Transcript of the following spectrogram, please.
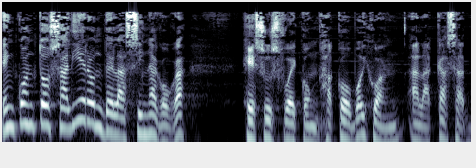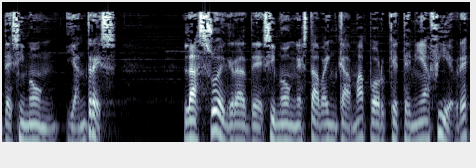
En cuanto salieron de la sinagoga, Jesús fue con Jacobo y Juan a la casa de Simón y Andrés. La suegra de Simón estaba en cama porque tenía fiebre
